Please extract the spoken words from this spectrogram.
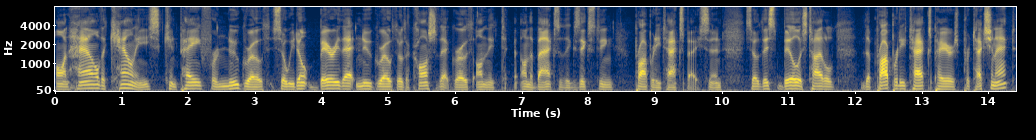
on how the counties can pay for new growth so we don't bury that new growth or the cost of that growth on the on the backs of the existing property tax base. And so this bill is titled the Property Taxpayers Protection Act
